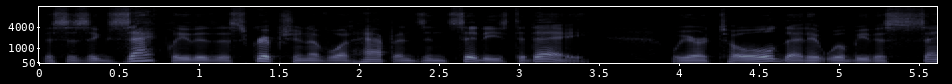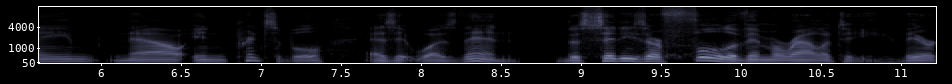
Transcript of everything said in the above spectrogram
This is exactly the description of what happens in cities today. We are told that it will be the same now in principle as it was then. The cities are full of immorality. They are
